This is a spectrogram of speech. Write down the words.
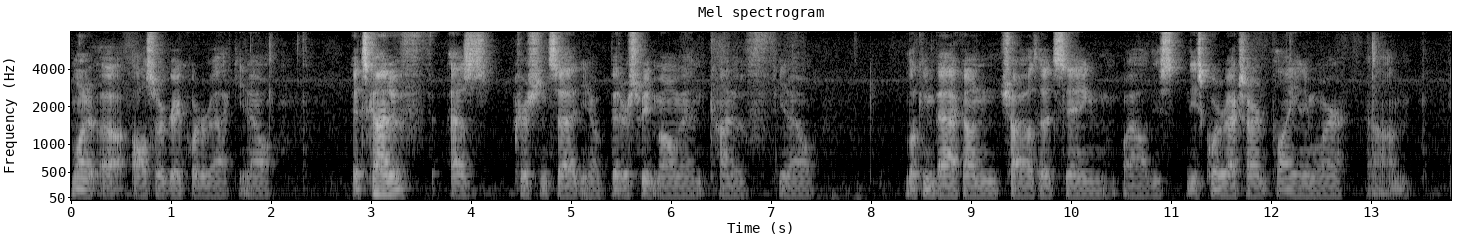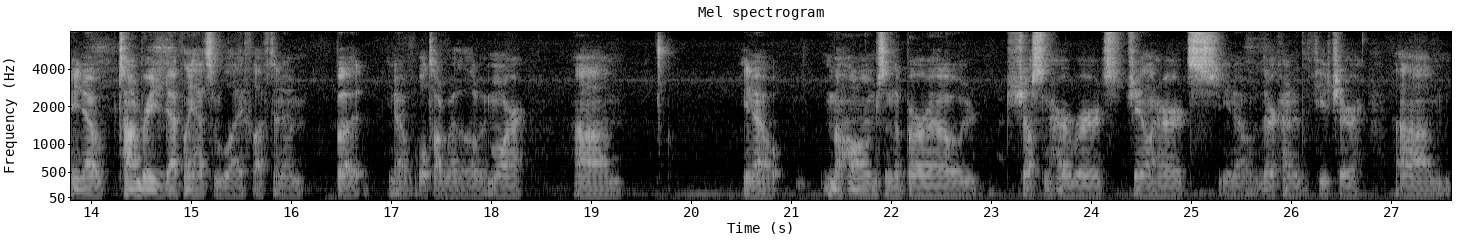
one uh, also a great quarterback. You know, it's kind of as Christian said. You know, bittersweet moment. Kind of you know. Looking back on childhood, seeing wow these these quarterbacks aren't playing anymore. Um, you know, Tom Brady definitely had some life left in him, but you know, we'll talk about it a little bit more. Um, you know, Mahomes and the Burrow, Justin Herbert's, Jalen Hurts, you know, they're kind of the future, um,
